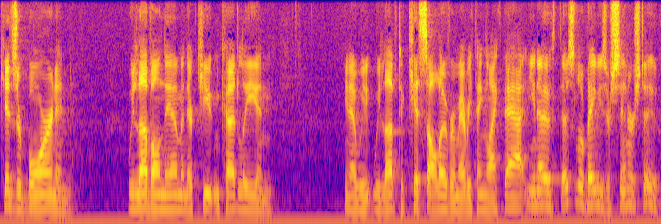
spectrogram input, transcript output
kids are born and we love on them and they're cute and cuddly and you know we, we love to kiss all over them everything like that. You know those little babies are sinners too.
